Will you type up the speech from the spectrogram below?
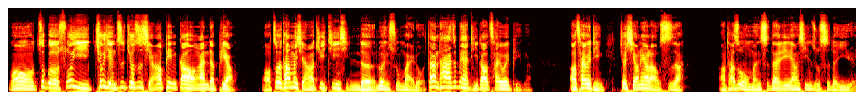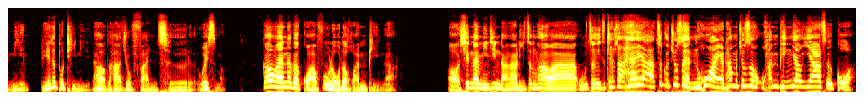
哦，这个所以邱显志就是想要骗高鸿安的票。哦，这是他们想要去进行的论述脉络。但他这边还提到蔡慧平啊，啊，蔡慧婷就小鸟老师啊，啊，他是我们时代力量新竹市的议员。你别的不提，你然后他就翻车了。为什么？高安那个寡妇楼的环评啊，哦，现在民进党啊，李正浩啊，吴征一直跳出来，哎呀，这个就是很坏啊，他们就是环评要压着过。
